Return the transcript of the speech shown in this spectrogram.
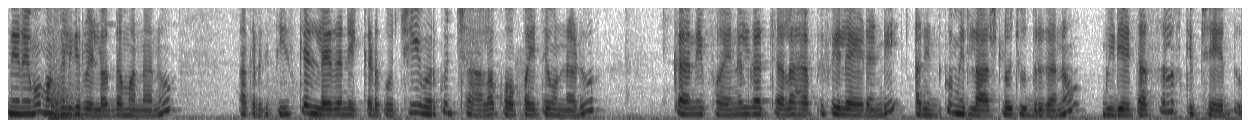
నేనేమో మంగళగిరి వెళ్ళొద్దామన్నాను. అక్కడికి తీసుకెళ్ళలేదని ఇక్కడికి వచ్చి వరకు చాలా కోపం అయితే ఉన్నాడు. కానీ ఫైనల్గా చాలా హ్యాపీ ఫీల్ అయ్యాడండి. అది ఎందుకు మీరు లాస్ట్లో చూద్దరుగాను వీడియో అయితే అస్సలు స్కిప్ చేయొద్దు.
